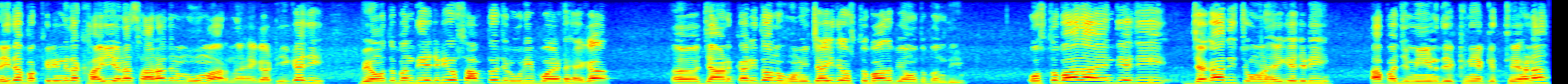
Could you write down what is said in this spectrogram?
ਨਹੀਂ ਤਾਂ ਬੱਕਰੀ ਨੇ ਤਾਂ ਖਾਈ ਜਾਣਾ, ਸਾਰਾ ਦਿਨ ਮੂੰਹ ਮਾਰਨਾ ਹੈਗਾ, ਠੀਕ ਹੈ ਜੀ? ਵਿਉਂਤਬੰਦੀ ਹੈ ਜਿਹੜੀ, ਉਹ ਸਭ ਤੋਂ ਜ਼ਰੂਰੀ ਪੁਆਇੰਟ ਹੈਗਾ। ਜਾਣਕਾਰੀ ਤੁਹਾਨੂੰ ਹੋਣੀ ਚਾਹੀਦੀ, ਉਸ ਤੋਂ ਬਾਅਦ ਵਿਉਂਤਬੰਦੀ। ਉਸ ਤੋਂ ਬਾਅਦ ਆ ਜਾਂਦੀ ਹੈ ਜੀ, ਜਗ੍ਹਾ ਦੀ ਚੋਣ ਹੈਗੀ ਹੈ ਜਿਹੜੀ, ਆਪਾਂ ਜ਼ਮੀਨ ਦੇਖਣੀ ਹੈ ਕਿੱਥੇ, ਹਨਾ?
